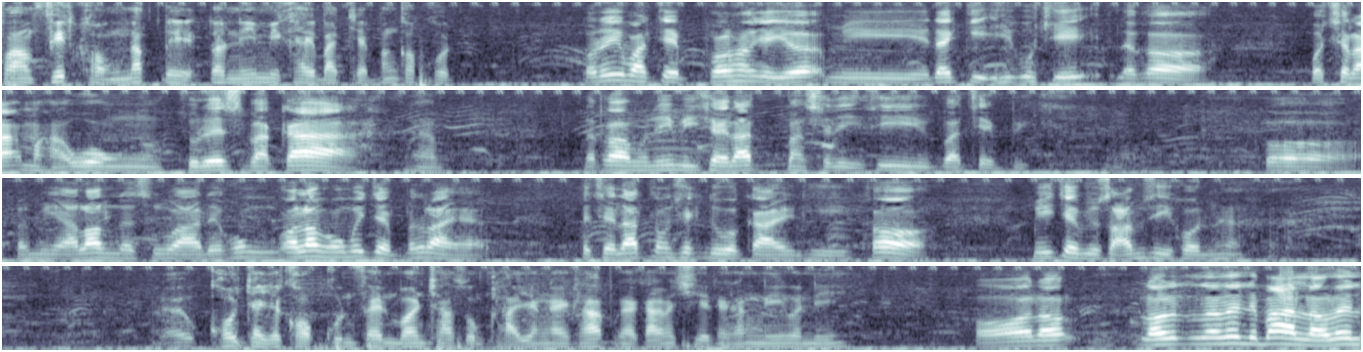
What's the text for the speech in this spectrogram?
ความฟิตของนักเตะตอนนี้มีใครบาดเจ็บบ้างครับโค้ชตอนนี้บาดเจ็บค่อนข้างจะเยอะมีไดกิฮิกุชิแล้วก็วัชระมหาวงศ์จูเรสบาก้านะครับ แล้วก็วันนี้มีชัยรัตน์มาสลีที่บาดเจ็บอีกก็มันมีอารอนดาซินวาเดี๋ยวคงอารอนคงไม่เจ็บเท่าไหร่ครับแต่ชัยรัตน์ต้องเช็คดูอาการอีกที ก็มีเจ็บอยู่3 4คนฮะแล้วโค้ชอยากจะขอบคุณแฟนบอลชาวสงขลายังไงครับในการมาเชียร์ในครั้งนี้วันนี้อ๋อเราเราเราเล่นในบ้านเราเล่น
